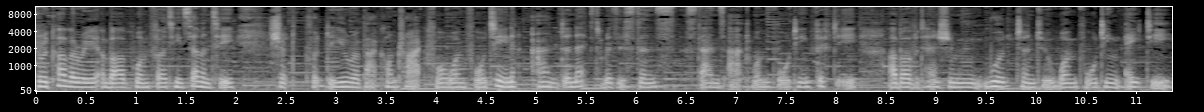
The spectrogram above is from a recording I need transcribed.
Recovery above 113.70 should put the euro back on track for 114, and the next resistance stands at 114.50. Above attention would turn to 114.80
